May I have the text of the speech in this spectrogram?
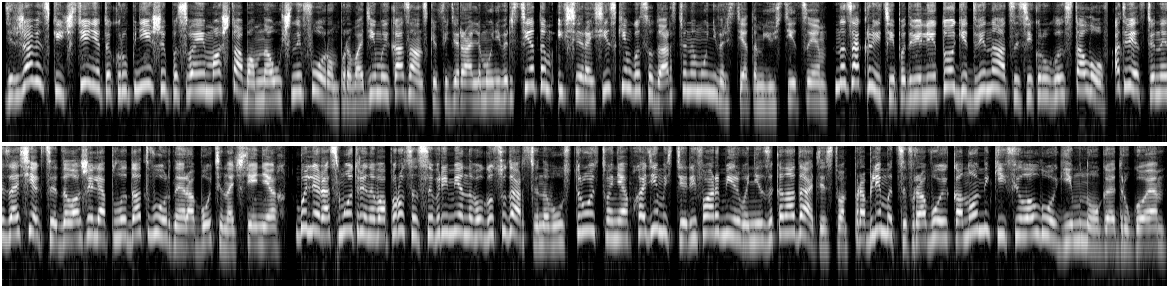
Державинские чтения – это крупнейший по своим масштабам научный форум, проводимый Казанским федеральным университетом и Всероссийским государственным университетом юстиции. На закрытии подвели итоги 12 круглых столов. Ответственные за секции доложили о плодотворной работе на чтениях. Были рассмотрены вопросы современного государственного устройства, необходимости реформирования законодательства, проблемы цифровой экономики и филологии и многое другое.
